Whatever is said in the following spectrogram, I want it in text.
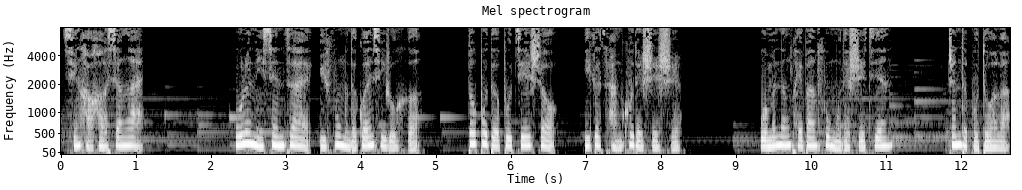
请好好相爱。无论你现在与父母的关系如何，都不得不接受一个残酷的事实：我们能陪伴父母的时间。真的不多了。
